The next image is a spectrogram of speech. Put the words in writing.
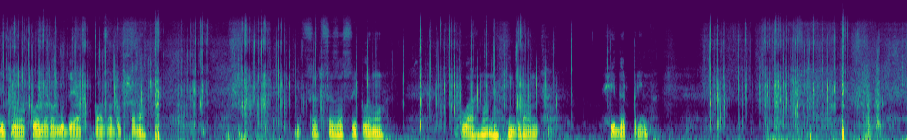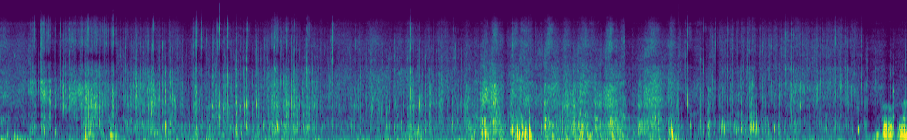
Світлого кольору буде як база до пшена. І це все засиплемо флагман Grand Feeder Prim. Крупна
